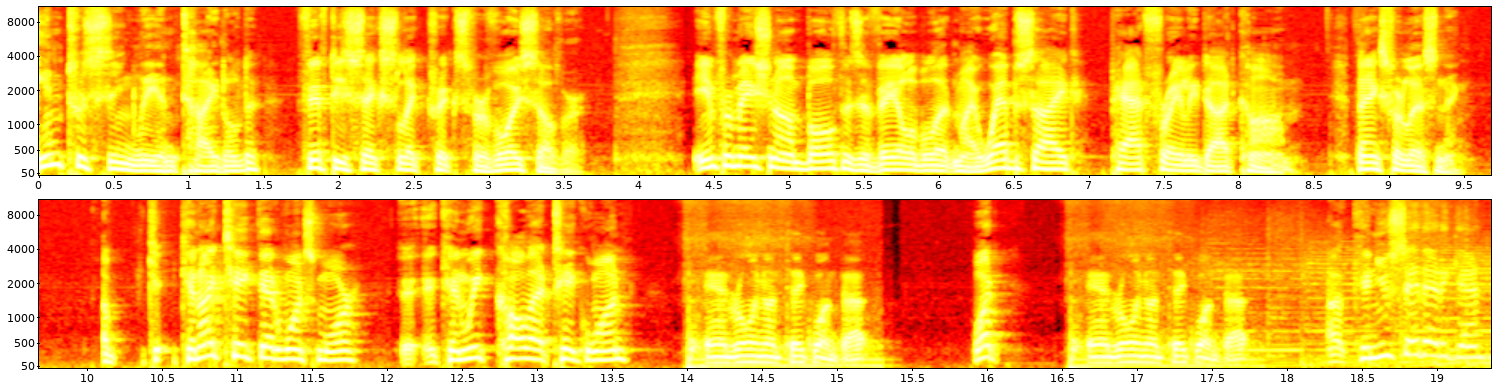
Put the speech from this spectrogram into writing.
interestingly entitled 56 Slick Tricks for Voiceover. Information on both is available at my website, patfraley.com. Thanks for listening. Uh, c- can I take that once more? Uh, can we call that take one? And rolling on take one, Pat. What? And rolling on take one, Pat. Uh, can you say that again?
